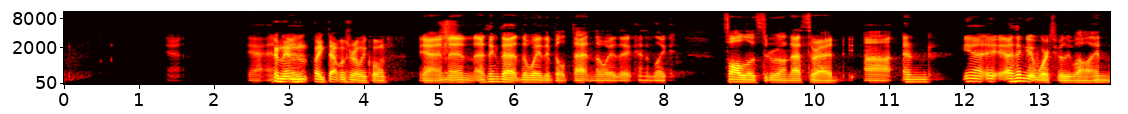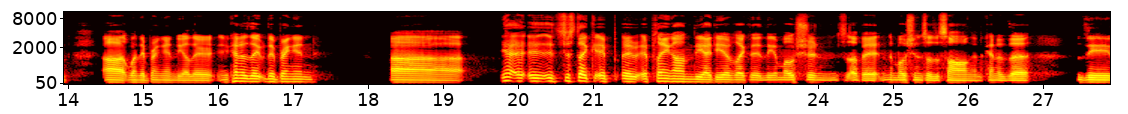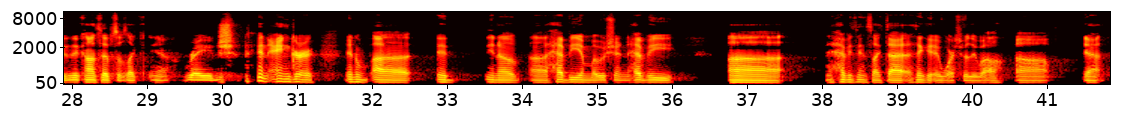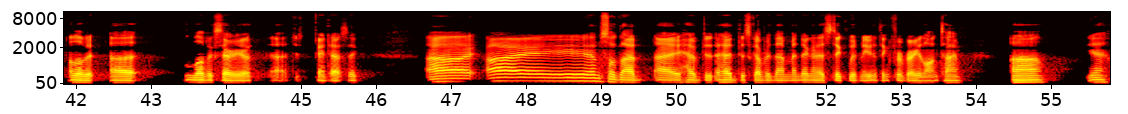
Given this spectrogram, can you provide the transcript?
Yeah, Yeah. and, then like that was really cool. Yeah, and and I think that the way they built that and the way they kind of like followed through on that thread, uh, and yeah, it, I think it works really well. And uh, when they bring in the other, kind of they they bring in, uh, yeah, it, it's just like it, it, playing on the idea of like the the emotions of it and the emotions of the song and kind of the the the concepts of like you know rage and anger and uh it you know uh heavy emotion heavy uh heavy things like that. I think it, it works really well. Uh yeah i love it. Uh Love X Stereo uh just fantastic uh, I am so glad I have d- had discovered them, and they're gonna stick with me. I think for a very long time. Uh, yeah.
